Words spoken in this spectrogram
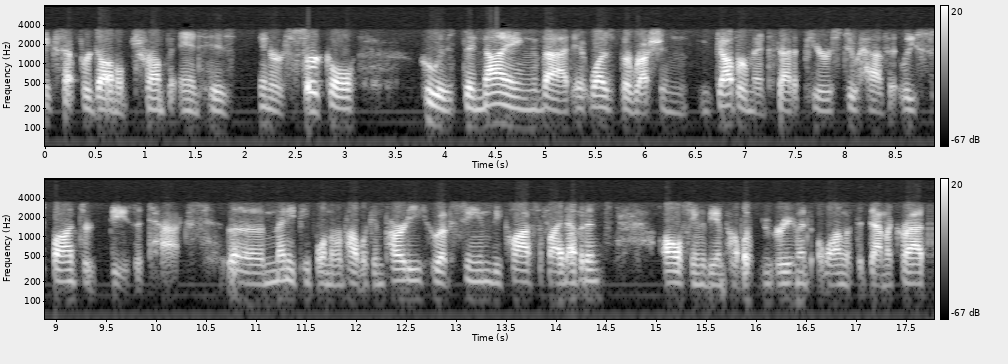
except for Donald Trump and his inner circle, who is denying that it was the Russian government that appears to have at least sponsored these attacks uh, many people in the Republican Party who have seen the classified evidence all seem to be in public agreement, along with the Democrats.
